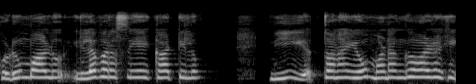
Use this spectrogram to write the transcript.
கொடும்பாளூர் இளவரசியை காட்டிலும் நீ எத்தனையோ மடங்கு அழகி.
